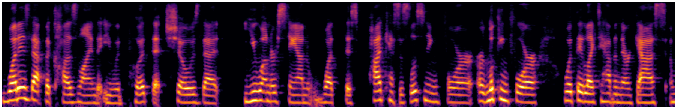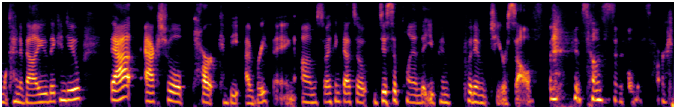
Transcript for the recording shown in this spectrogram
what is that because line that you would put that shows that you understand what this podcast is listening for or looking for what they like to have in their guests and what kind of value they can do that actual part can be everything um, so i think that's a discipline that you can put into yourself it sounds simple but it's hard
